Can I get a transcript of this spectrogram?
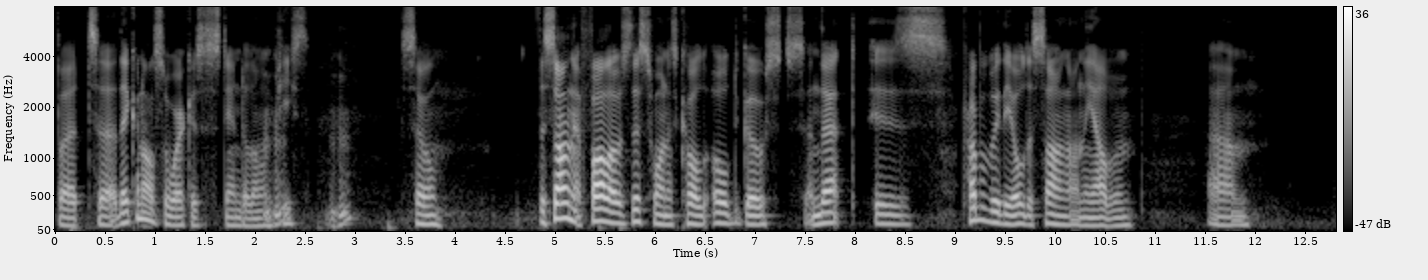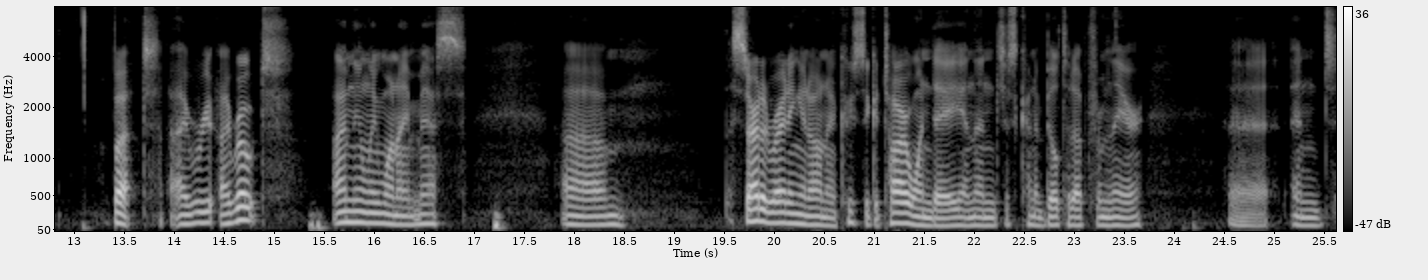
but uh, they can also work as a standalone piece. Mhm. So the song that follows this one is called Old Ghosts, and that is probably the oldest song on the album. Um, but I, re- I wrote I'm the Only One I Miss. Um, I started writing it on acoustic guitar one day and then just kind of built it up from there. Uh, and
